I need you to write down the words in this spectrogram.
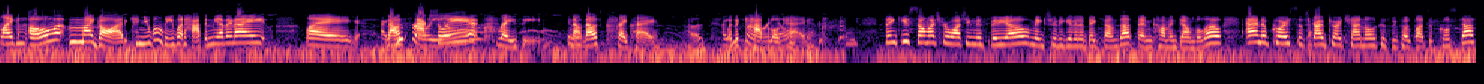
Like, mm. oh my god, can you believe what happened the other night? Like, Are that was actually real? crazy. It No, was- that was cray cray That was, with a capital real? K. Thank you so much for watching this video. Make sure to give it a big thumbs up and comment down below. And of course, subscribe to our channel because we post lots of cool stuff.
